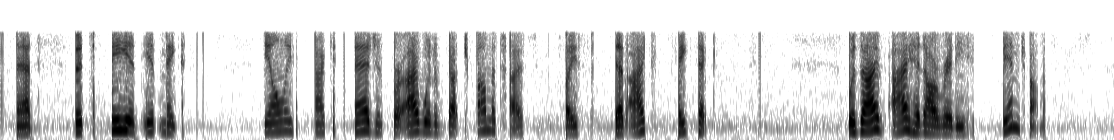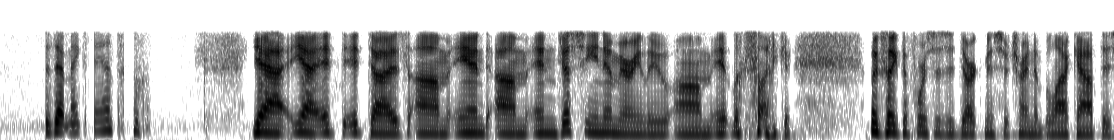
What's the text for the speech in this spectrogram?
on that. But to me, it it makes sense. the only thing I can imagine where I would have got traumatized to the place that I could take that was I I had already been traumatized. Does that make sense? Yeah, yeah, it it does. Um and um and just so you know, Mary Lou, um it looks like looks like the forces of darkness are trying to black out this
